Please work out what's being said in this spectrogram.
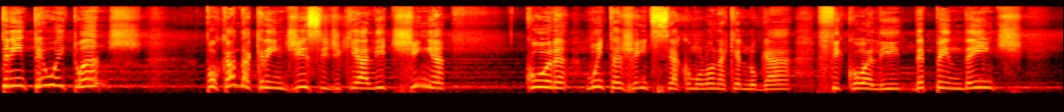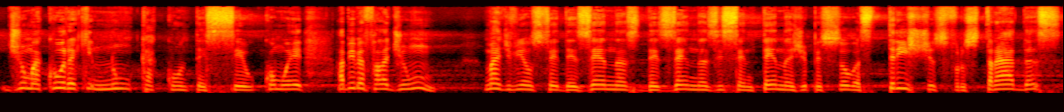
38 anos. Por causa da crendice de que ali tinha cura, muita gente se acumulou naquele lugar, ficou ali dependente de uma cura que nunca aconteceu, como ele. A Bíblia fala de um, mas deviam ser dezenas, dezenas e centenas de pessoas tristes, frustradas.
